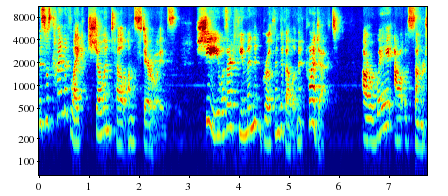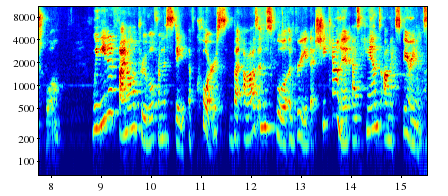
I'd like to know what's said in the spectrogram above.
This was kind of like show and tell on steroids. She was our human growth and development project, our way out of summer school. We needed final approval from the state, of course, but Oz and the school agreed that she counted as hands on experience,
